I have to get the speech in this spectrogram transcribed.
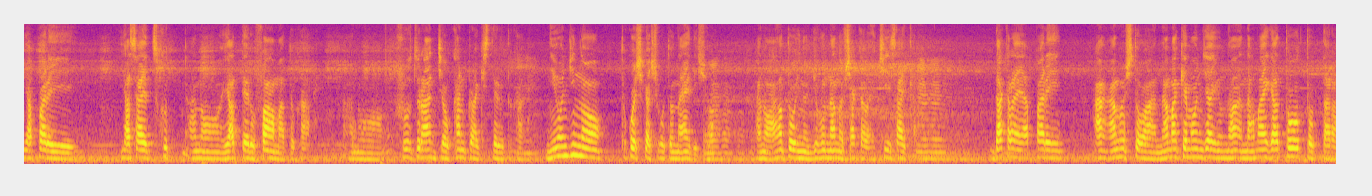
やっぱり野菜作っあのやってるファーマーとかあのフーツランチをカントラクトしてるとか、日本人のとこしか仕事ないでしょ、あのあの当時の自分らの社会は小さいから。だからやっぱりああの人は怠け者じゃいうな名前が通っとったら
